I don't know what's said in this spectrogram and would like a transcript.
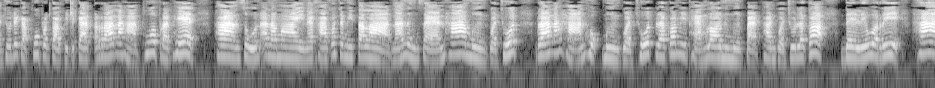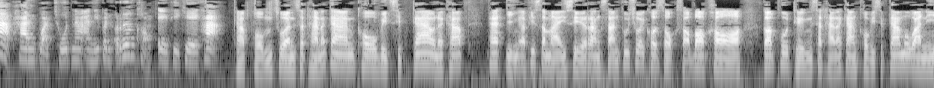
นชุดให้กับผู้ประกอบกิจการร้านอาหารทั่วประเทศ ผ่านศูนย์อนามัยนะคะ ก็จะมีตลาดนะ1 5 0 0 0 0 กว่าชุด ร้านอาหาร 60,000 กว่าชุด แล้วก็มีแผงลอย 18,000 กว่าชุด แล้วก็ Delivery 5,000 กว่าชุดนะ อันนี้เป็นเรื่องของ ATK ค่ะ ครับผมส่วนสถานการณ์โควิด -19 นะครับ แพทย์หญิงอภิสมัยศรีรังสรรค์ผู้ช่วยโฆษกสบค ก็พูดถึงสถานการณ์โควิด -19 เมื่อวานนี้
